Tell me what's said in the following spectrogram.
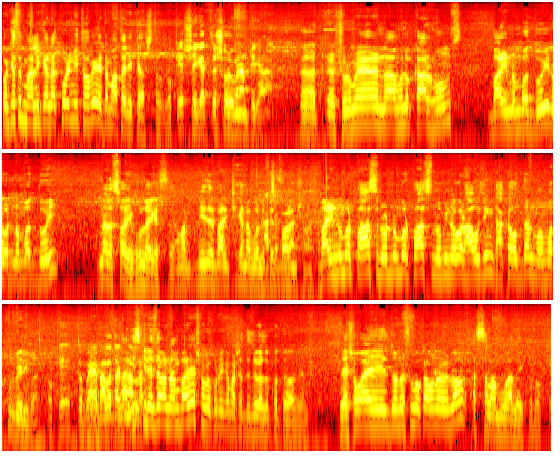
ওই ক্ষেত্রে মালিকানা করে নিতে হবে এটা মাথায় রেখে আসতে হবে। ওকে সেক্ষেত্রে শোরুমের নাম ঠিকানা? শোরুমের নাম হলো কার হোমস বাড়ি নম্বর দুই রোড নম্বর দুই। না না সরি ভুল হয়ে গেছে আমার নিজের বাড়ির ঠিকানা বলে আচ্ছা বাড়ি নম্বর পাঁচ রোড নম্বর পাঁচ নবীনগর হাউজিং ঢাকা উদ্যান মোহাম্মদপুর বেরিবান ওকে তো ভাই ভালো থাকবেন স্ক্রিনে দেওয়া নাম্বারে সবাই কোনো আমার সাথে যোগাযোগ করতে পারবেন। যে সবাই জন্য শুভকামনা রইল আসসালামু আলাইকুম। ওকে।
